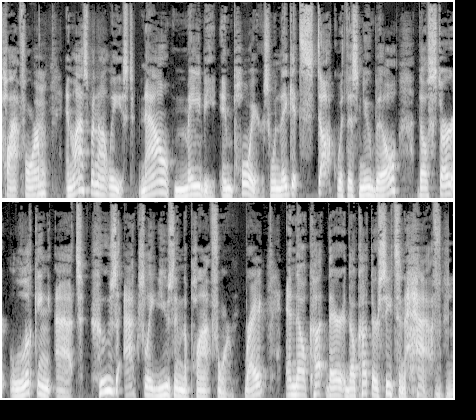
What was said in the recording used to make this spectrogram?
platform. Yep. And last but not least, now maybe employers, when they get stuck with this new bill, they'll start looking at who's actually using the platform, right? And they'll cut their they'll cut their seats in half. Mm-hmm.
